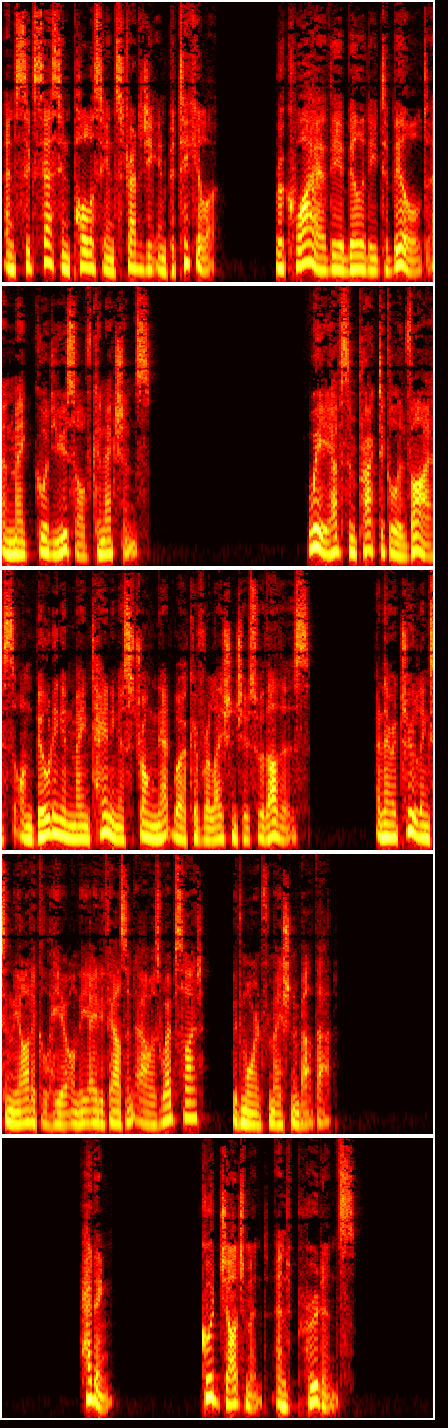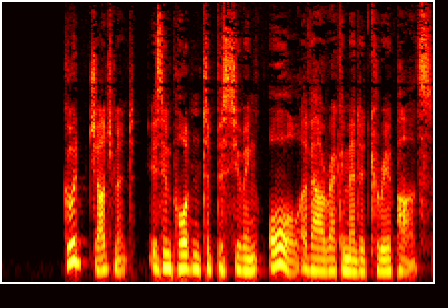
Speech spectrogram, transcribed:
and success in policy and strategy in particular require the ability to build and make good use of connections. We have some practical advice on building and maintaining a strong network of relationships with others, and there are two links in the article here on the 80,000 Hours website with more information about that. Heading Good Judgment and Prudence. Good judgment is important to pursuing all of our recommended career paths,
